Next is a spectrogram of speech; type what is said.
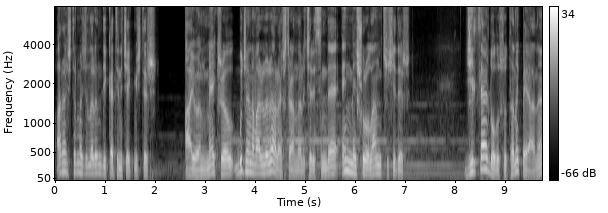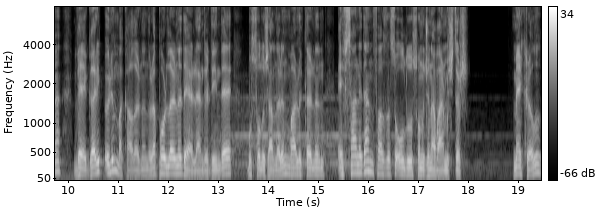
araştırmacıların dikkatini çekmiştir. Ivan Mackerel bu canavarları araştıranlar içerisinde en meşhur olan kişidir. Ciltler dolusu tanık beyanı ve garip ölüm vakalarının raporlarını değerlendirdiğinde bu solucanların varlıklarının efsaneden fazlası olduğu sonucuna varmıştır. Mackerel,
